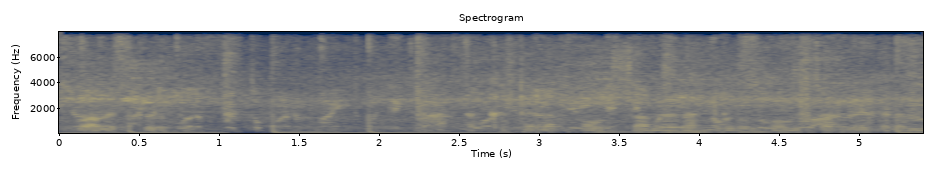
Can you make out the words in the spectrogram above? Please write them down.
स्वागत करतो आता खतरनाक पाऊस चालू आहे रात्रीभर पाऊस चालू आहे कारण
